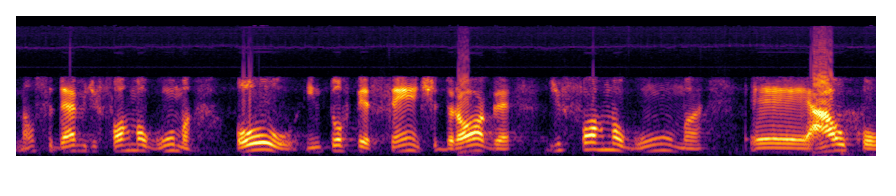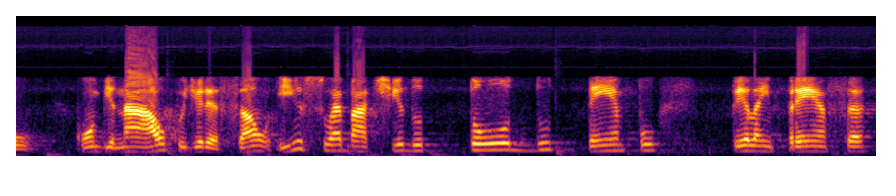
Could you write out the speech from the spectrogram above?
não se deve de forma alguma, ou entorpecente, droga, de forma alguma, é, álcool, combinar álcool e direção, isso é batido todo tempo pela imprensa,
